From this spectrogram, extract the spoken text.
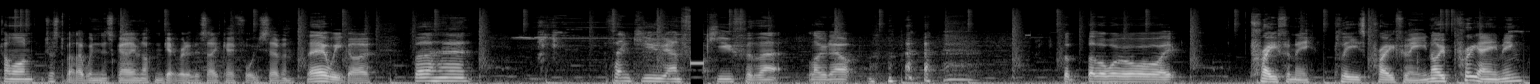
Come on, just about to win this game and I can get rid of this AK-47. There we go. Burhan, thank you and f you for that loadout. but, but wait, wait, wait, wait. Pray for me. Please pray for me. No pre-aiming.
